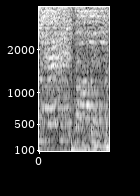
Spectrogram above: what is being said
Everybody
